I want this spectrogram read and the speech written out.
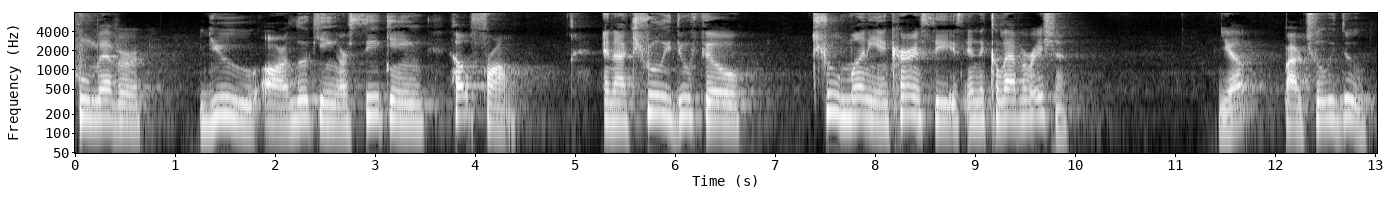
whomever you are looking or seeking help from. And I truly do feel true money and currency is in the collaboration. Yep, I truly do.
